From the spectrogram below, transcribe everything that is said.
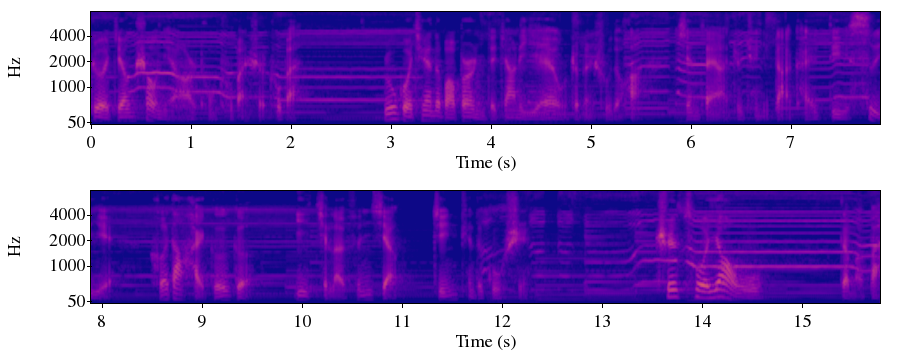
浙江少年儿童出版社出版。如果亲爱的宝贝儿，你的家里也有这本书的话，现在啊，就请你打开第四页，和大海哥哥。一起来分享今天的故事。吃错药物怎么办？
